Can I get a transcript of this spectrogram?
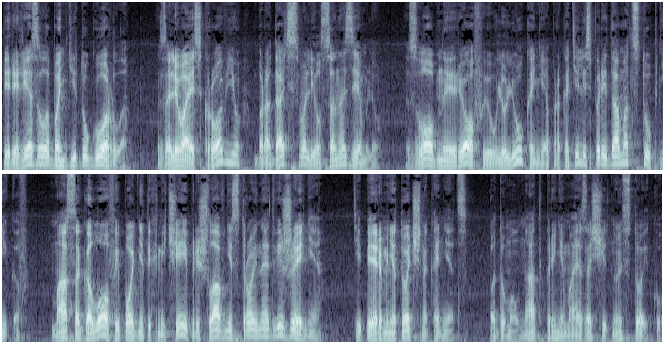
перерезало бандиту горло. Заливаясь кровью, бородач свалился на землю. Злобный рев и улюлюканье прокатились по рядам отступников. Масса голов и поднятых мечей пришла в нестройное движение. «Теперь мне точно конец», — подумал Над, принимая защитную стойку.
